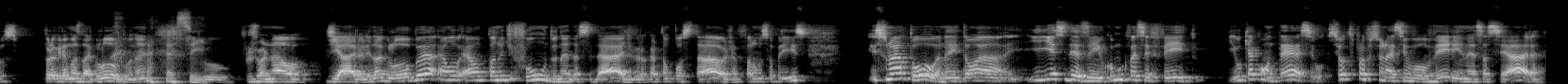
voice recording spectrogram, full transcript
os programas da Globo, né? Sim. Pro, pro jornal diário ali da Globo, é, é, é um pano de fundo, né, da cidade, virou cartão postal, já falamos sobre isso. Isso não é à toa, né? Então, a, e esse desenho, como que vai ser feito? E o que acontece, se outros profissionais se envolverem nessa seara,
